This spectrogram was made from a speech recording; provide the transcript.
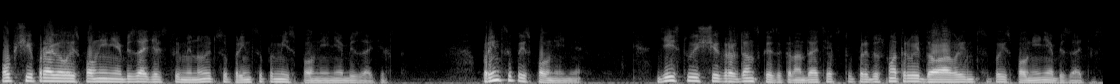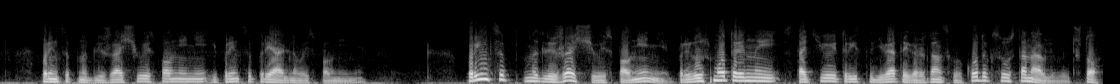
Общие правила исполнения обязательств именуются принципами исполнения обязательств. Принципы исполнения. Действующее гражданское законодательство предусматривает два принципа исполнения обязательств. Принцип надлежащего исполнения и принцип реального исполнения. Принцип надлежащего исполнения, предусмотренный статьей 309 Гражданского кодекса, устанавливает, что,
